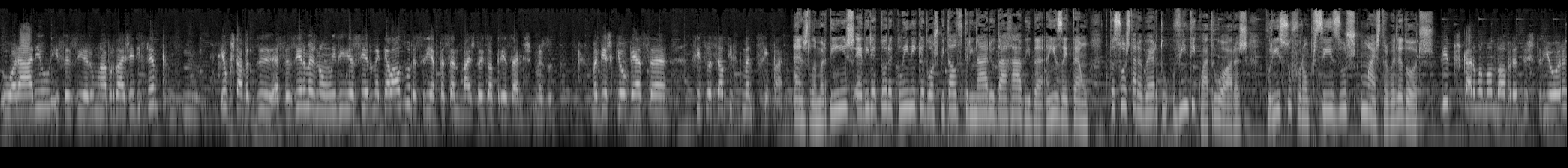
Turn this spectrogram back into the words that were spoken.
o horário e fazer uma abordagem diferente que hum, eu gostava de a fazer, mas não iria ser naquela altura, seria passando mais dois ou três anos, mas uma vez que houve essa situação, tive que me antecipar. Ângela Martins é diretora clínica do Hospital Veterinário da Rábida, em Azeitão, que passou a estar aberto 24 horas. Por isso, foram precisos mais trabalhadores. Vir buscar uma mão de obra de exterior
